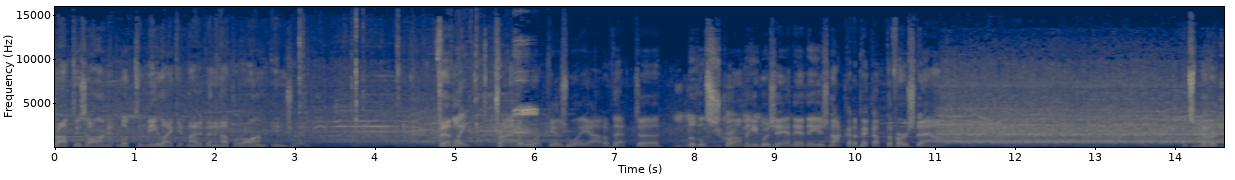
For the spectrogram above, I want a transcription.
Dropped his arm. It looked to me like it might have been an upper arm injury. Finley trying to work his way out of that uh, little scrum he was in, and he's not going to pick up the first down. It's Millard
